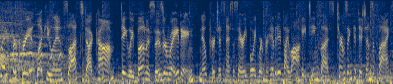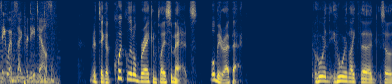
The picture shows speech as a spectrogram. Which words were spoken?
Play for free at LuckyLandSlots.com. Daily bonuses are waiting. No purchase necessary. Void where prohibited by law. 18 plus. Terms and conditions apply. See website for details. I'm going to take a quick little break and play some ads. We'll be right back. Who are the, who are like the so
